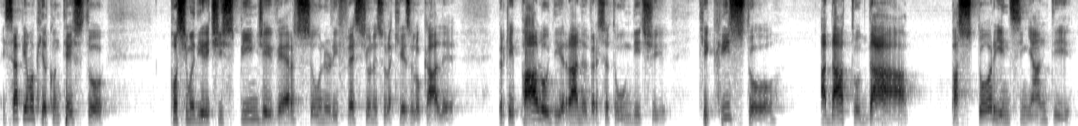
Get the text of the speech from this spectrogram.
E sappiamo che il contesto, possiamo dire, ci spinge verso una riflessione sulla chiesa locale, perché Paolo dirà nel versetto 11 che Cristo ha dato da pastori e insegnanti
